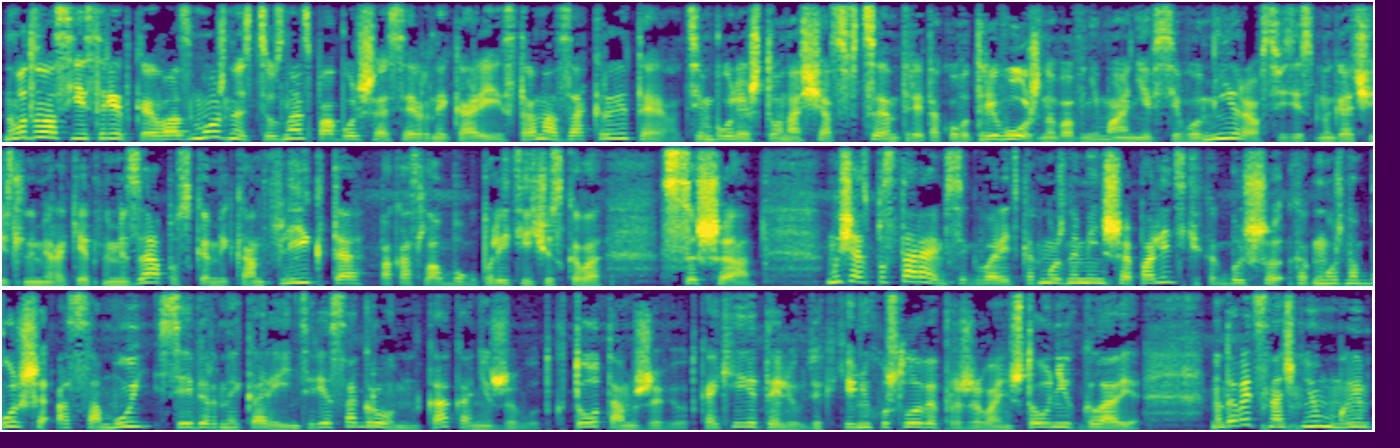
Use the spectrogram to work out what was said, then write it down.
Ну вот у нас есть редкая возможность узнать побольше о Северной Корее. Страна закрытая, тем более, что она сейчас в центре такого тревожного внимания всего мира в связи с многочисленными ракетными запусками, конфликта, пока, слава богу, политического с США. Мы сейчас постараемся говорить как можно меньше о политике, как, больше, как можно больше о самом самой Северной Корее. Интерес огромный. Как они живут, кто там живет, какие это люди, какие у них условия проживания, что у них в голове. Но давайте начнем мы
